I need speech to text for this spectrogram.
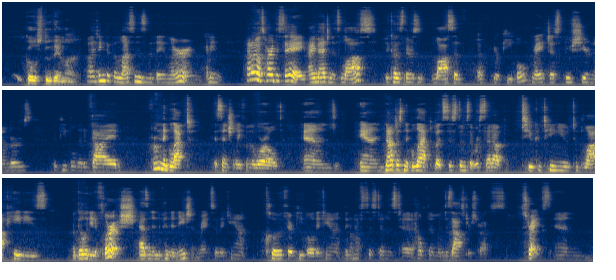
goes through their mind? Well, I think that the lessons that they learn, I mean, I don't know, it's hard to say. I imagine it's loss because there's loss of, of your people, right? Just through sheer numbers, the people that have died from neglect, essentially, from the world. And and not just neglect, but systems that were set up to continue to block Haiti's ability to flourish as an independent nation, right? So they can't clothe their people. They can't. They don't have systems to help them when disaster strikes strikes, and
